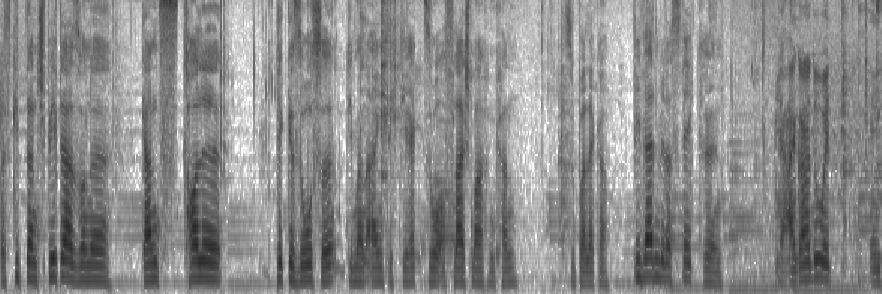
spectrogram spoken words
Das gibt dann später so eine ganz tolle, dicke Soße, die man eigentlich direkt so auf Fleisch machen kann. Super lecker. Wie werden wir das Steak grillen? Ja, yeah, I'm gonna do it in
